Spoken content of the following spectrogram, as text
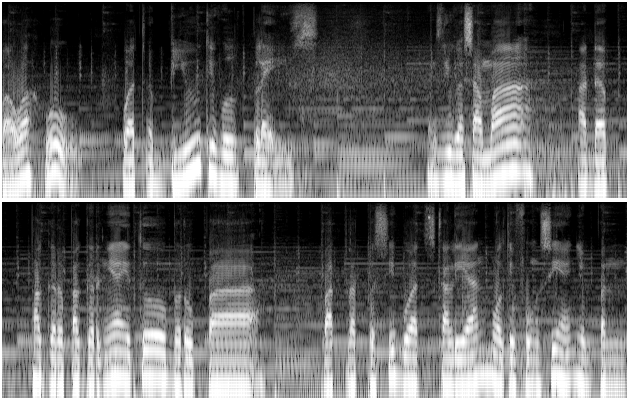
bawah. Wow, what a beautiful place. Ini juga sama ada pagar-pagarnya itu berupa plat-plat besi buat sekalian multifungsi ya nyimpen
